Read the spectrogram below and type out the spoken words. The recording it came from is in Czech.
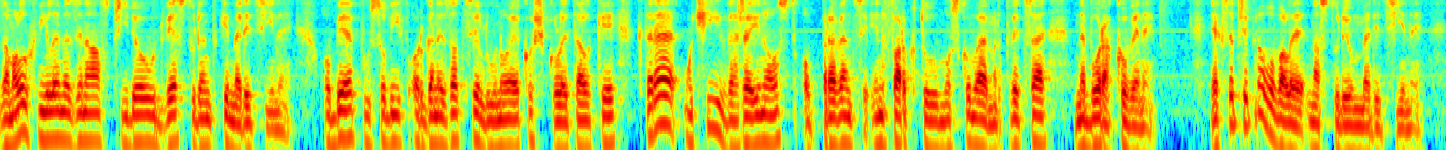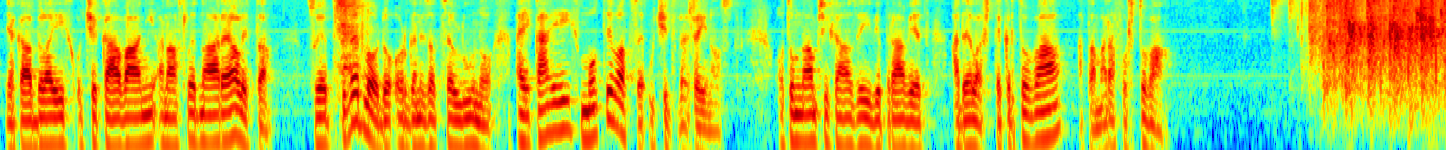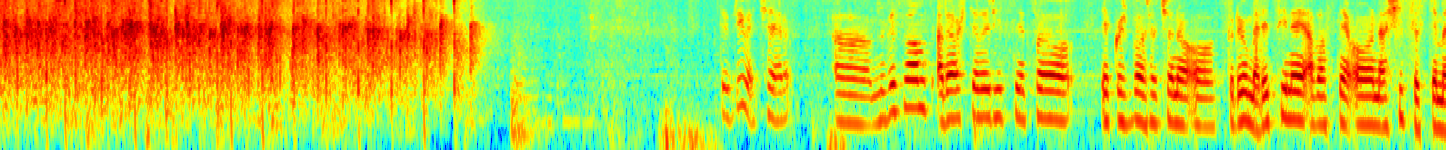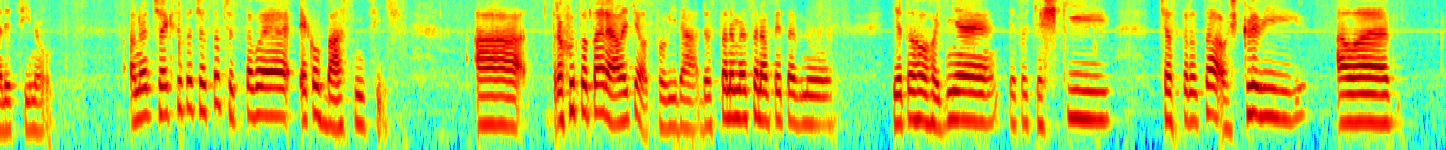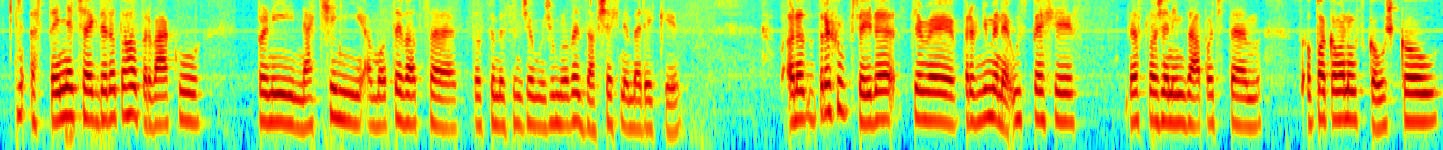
Za malou chvíli mezi nás přijdou dvě studentky medicíny. Obě působí v organizaci Luno jako školitelky, které učí veřejnost o prevenci infarktu, mozkové mrtvice nebo rakoviny. Jak se připravovali na studium medicíny? Jaká byla jejich očekávání a následná realita? Co je přivedlo do organizace Luno a jaká je jejich motivace učit veřejnost? O tom nám přicházejí vyprávět Adela Štekrtová a Tamara Foštová. Večer. My bychom vám s Ada chtěli říct něco, jak už bylo řečeno, o studiu medicíny a vlastně o naší cestě medicínou. Ono, člověk si to často představuje jako v básnicích. A trochu to té realitě odpovídá. Dostaneme se na pitevnu, je toho hodně, je to těžký, často docela ošklivý, ale stejně člověk jde do toho prváku plný nadšení a motivace. To si myslím, že můžu mluvit za všechny mediky. Ono to trochu přejde s těmi prvními neúspěchy, s nesloženým zápočtem, s opakovanou zkouškou,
